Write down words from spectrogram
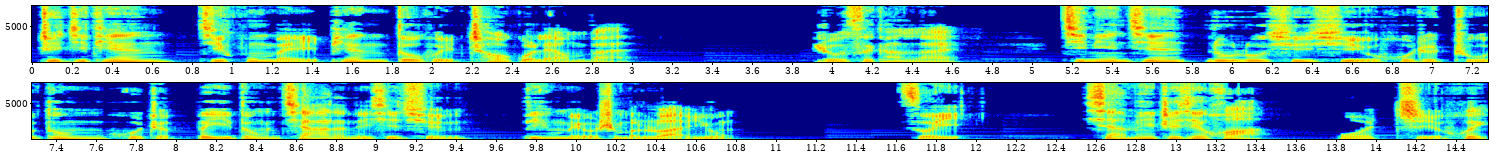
这几天几乎每篇都会超过两百。如此看来，几年间陆陆续续或者主动或者被动加的那些群，并没有什么卵用，所以。下面这些话，我只会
